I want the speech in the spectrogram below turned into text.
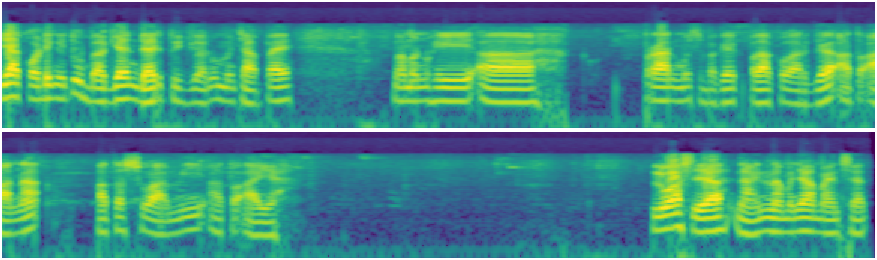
Ya coding itu bagian dari tujuanmu mencapai memenuhi uh, peranmu sebagai kepala keluarga atau anak atau suami atau ayah. Luas ya. Nah ini namanya mindset,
